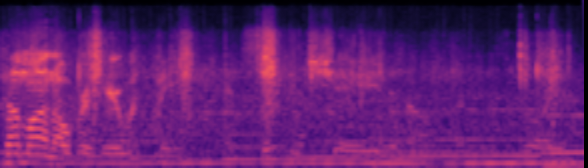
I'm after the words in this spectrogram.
come on over here with me and sit in the shade and I'll let this for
